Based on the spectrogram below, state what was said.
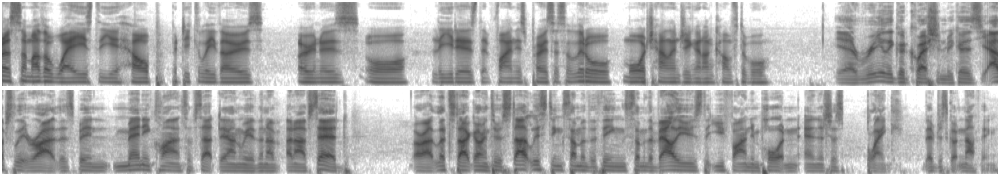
are some other ways that you help, particularly those owners or leaders that find this process a little more challenging and uncomfortable? Yeah, really good question because you're absolutely right. There's been many clients I've sat down with and I've, and I've said, all right, let's start going through, start listing some of the things, some of the values that you find important, and it's just blank. They've just got nothing.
